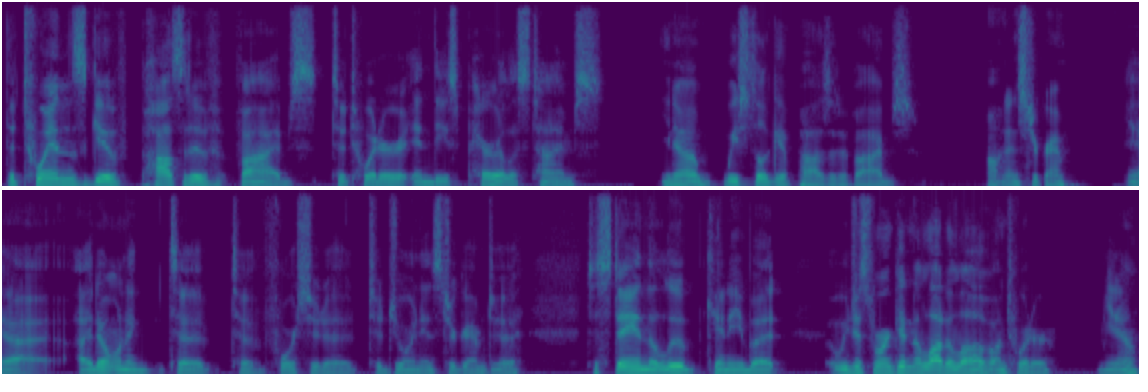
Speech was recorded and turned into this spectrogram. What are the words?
The twins give positive vibes to Twitter in these perilous times." You know, we still give positive vibes on Instagram. Yeah, I don't want to to force you to to join Instagram to to stay in the loop, Kenny, but we just weren't getting a lot of love on Twitter. You know,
